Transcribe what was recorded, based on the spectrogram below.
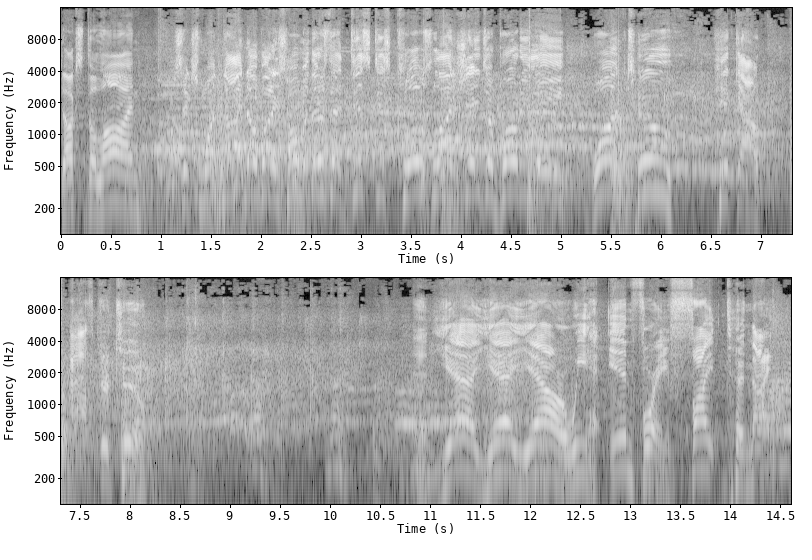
Ducks the line. 619. Nobody's home. And there's that discus clothesline. Shades of Brodie Lee. One, two. Kick out after two. And yeah, yeah, yeah, are we in for a fight tonight?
